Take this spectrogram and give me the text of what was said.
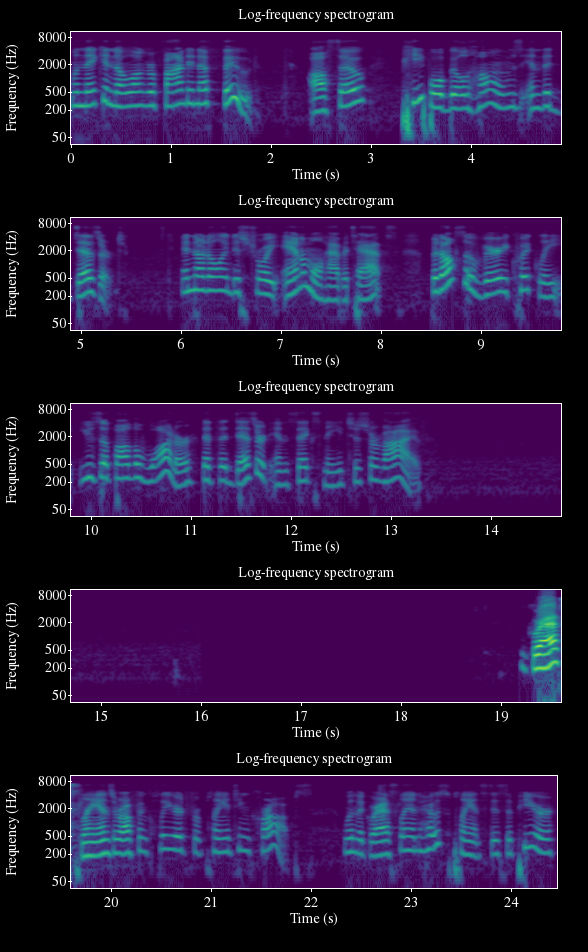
when they can no longer find enough food. Also, people build homes in the desert and not only destroy animal habitats, but also very quickly use up all the water that the desert insects need to survive. Grasslands are often cleared for planting crops. When the grassland host plants disappear,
